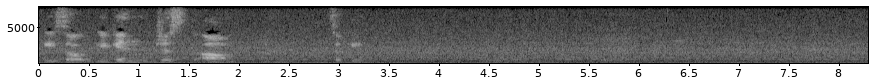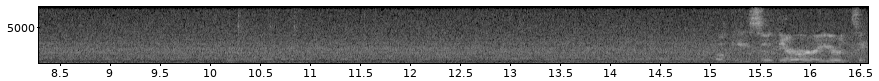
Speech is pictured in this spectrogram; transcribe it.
Okay, so you can just, um, it's okay. Okay, so there are aortic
